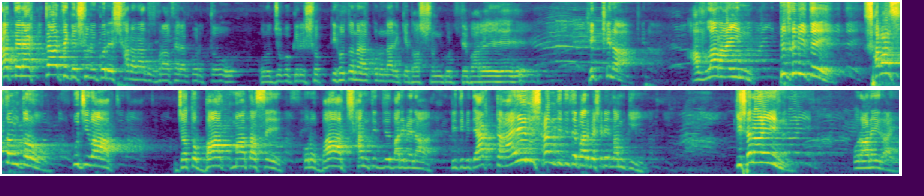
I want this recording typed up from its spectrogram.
রাতের একটা থেকে শুরু করে সারা রাত ঘোরাফেরা করত। কোনো যুবকের শক্তি হতো না, কোনো নারীকে ধর্ষণ করতে পারে। ঠিক কিনা? আল্লাহর আইন পৃথিবীতে সমাজতন্ত্র, পুঁজিবাদ, যত বাত মাত আছে, কোনো বাত শান্তি দিতে পারবে না। পৃথিবীতে একটা আইন শান্তি দিতে পারবে, সেটির নাম কি? কিসের আইন? কোরআনের আইন।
